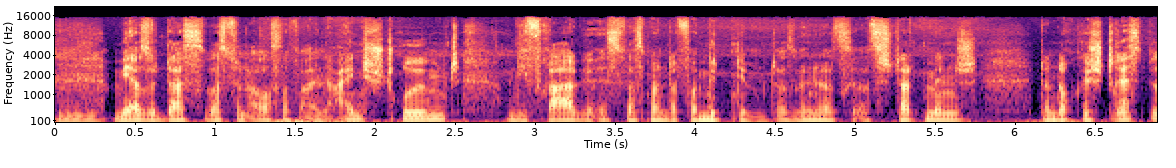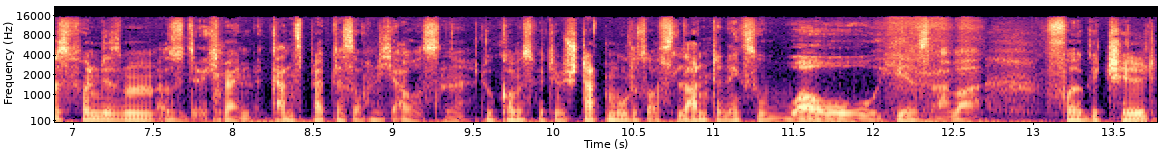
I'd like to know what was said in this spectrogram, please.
hm. mehr so das, was von außen auf einen einströmt und die Frage ist, was man davon mitnimmt. Also wenn du als, als Stadtmensch dann doch gestresst bist von diesem, also ich meine, ganz bleibt das auch nicht aus. Ne? Du kommst mit dem Stadtmodus aufs Land und denkst so, wow, hier ist aber voll gechillt.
